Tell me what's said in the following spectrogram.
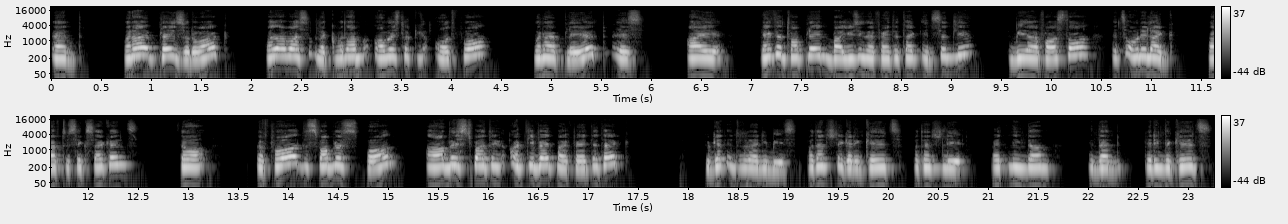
And when I play Zoroark, what I was like, what I'm always looking out for when I play it is I gank the top lane by using the feint attack instantly to be there faster. It's only like 5 to 6 seconds. So before the Swablu spawn, I always try to activate my feint attack to get into the enemies, potentially getting kills, potentially threatening them, and then getting the kills.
